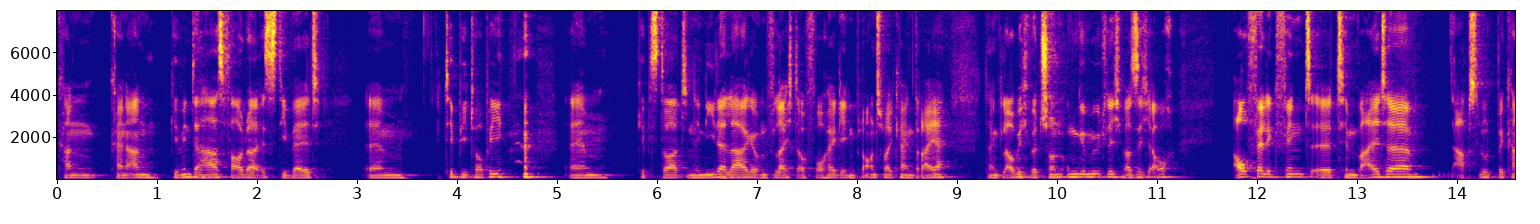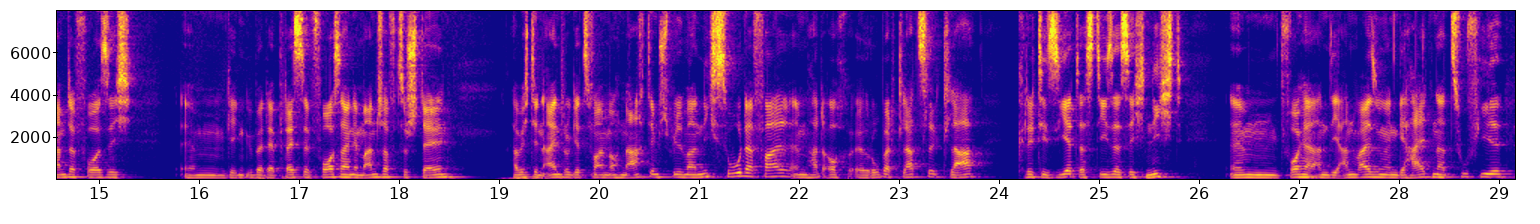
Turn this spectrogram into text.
kann, keine Ahnung, gewinnt der HSV, da ist die Welt ähm, tippitoppi. ähm, Gibt es dort eine Niederlage und vielleicht auch vorher gegen Braunschweig kein Dreier, dann glaube ich, wird schon ungemütlich, was ich auch auffällig finde, äh, Tim Walter, absolut bekannter vor sich, ähm, gegenüber der Presse vor seine Mannschaft zu stellen, habe ich den Eindruck, jetzt vor allem auch nach dem Spiel war nicht so der Fall. Ähm, hat auch äh, Robert Glatzel klar kritisiert, dass dieser sich nicht ähm, vorher an die Anweisungen gehalten hat, zu viel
